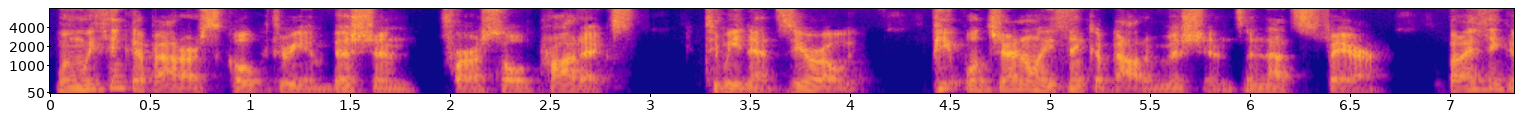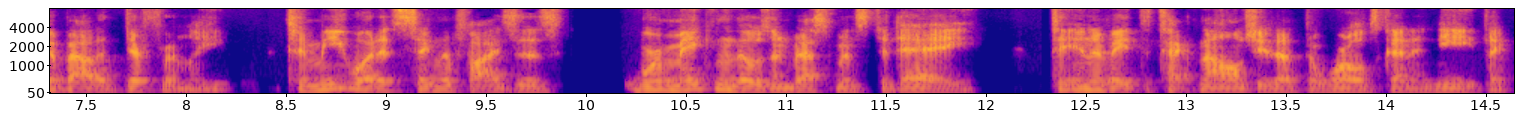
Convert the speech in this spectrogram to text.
when we think about our scope three ambition for our sold products to be net zero, people generally think about emissions and that's fair but I think about it differently. To me, what it signifies is we're making those investments today to innovate the technology that the world's going to need. Like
